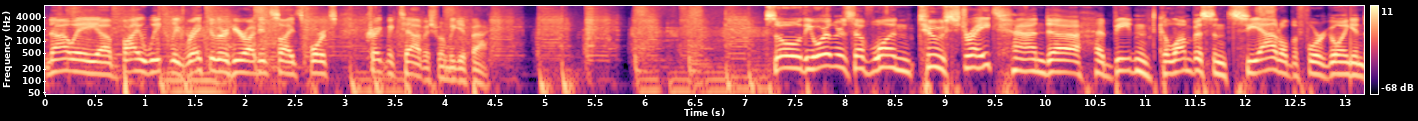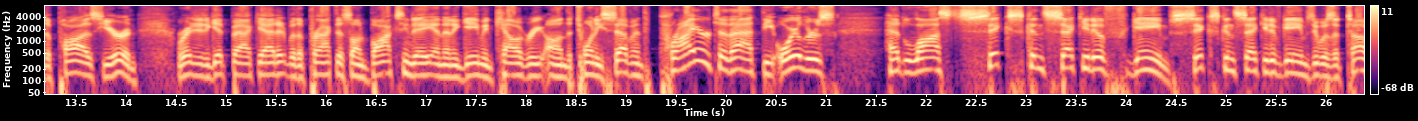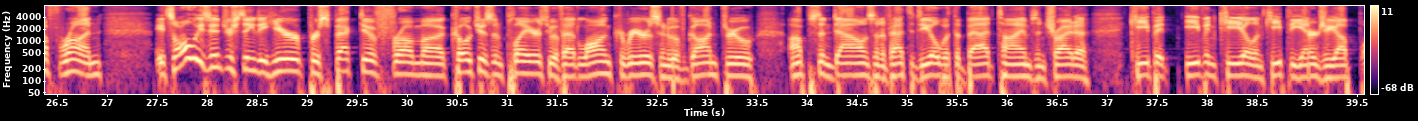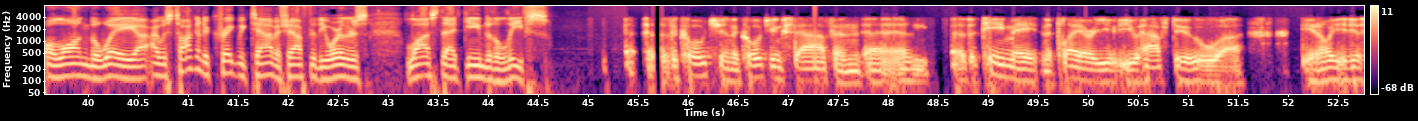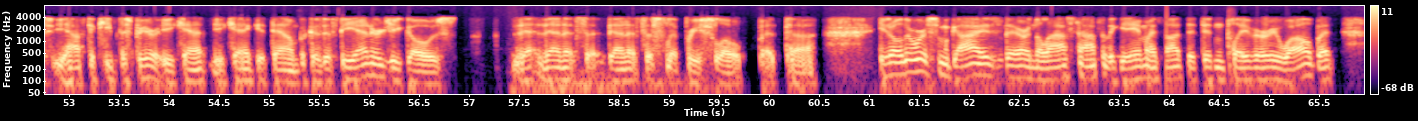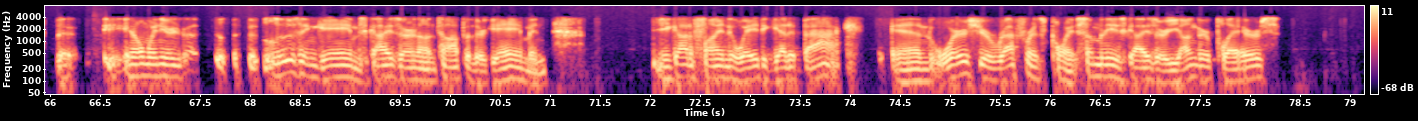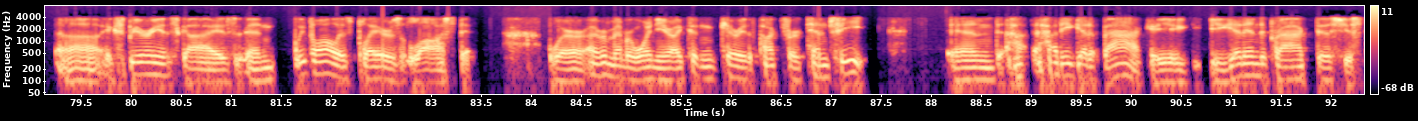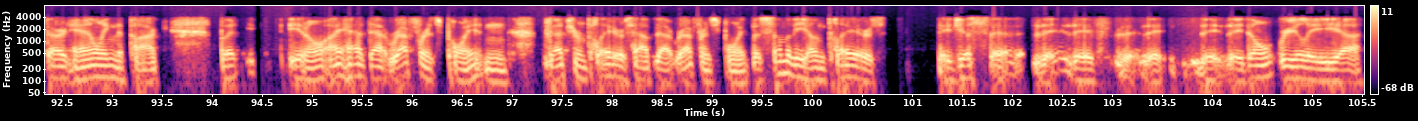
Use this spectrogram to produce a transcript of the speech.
Now a uh, bi-weekly regular here on Inside Sports, Craig MacTavish when we get back. So the Oilers have won two straight and uh, had beaten Columbus and Seattle before going into pause here and ready to get back at it with a practice on Boxing Day and then a game in Calgary on the 27th. Prior to that, the Oilers had lost six consecutive games. Six consecutive games. It was a tough run. It's always interesting to hear perspective from uh, coaches and players who have had long careers and who have gone through ups and downs and have had to deal with the bad times and try to keep it even keel and keep the energy up along the way. I was talking to Craig MacTavish after the Oilers lost that game to the Leafs. As a coach and the coaching staff and and as a teammate and a player, you you have to. Uh, you know, you just you have to keep the spirit. You can't you can't get down because if the energy goes, then it's a, then it's a slippery slope. But uh, you know, there were some guys there in the last half of the game I thought that didn't play very well. But the, you know, when you're losing games, guys aren't on top of their game, and you got to find a way to get it back. And where's your reference point? Some of these guys are younger players, uh, experienced guys, and we've all as players lost it where I remember one year I couldn't carry the puck for 10 feet. And how, how do you get it back? You, you get into practice, you start handling the puck, but you know, I had that reference point, and veteran players have that reference point. But some of the young players, they just uh, they, they they they don't really uh,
